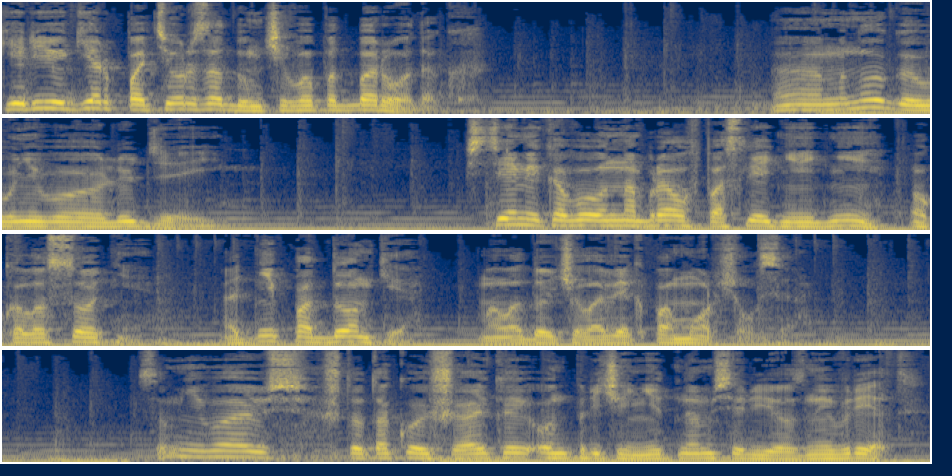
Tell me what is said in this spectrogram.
Кирюгер потер задумчиво подбородок. «А много у него людей?» «С теми, кого он набрал в последние дни, около сотни. Одни подонки», – молодой человек поморщился. «Сомневаюсь, что такой шайкой он причинит нам серьезный вред.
